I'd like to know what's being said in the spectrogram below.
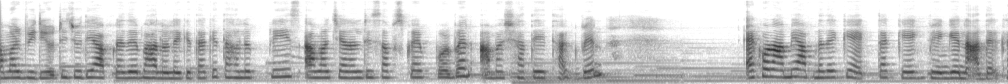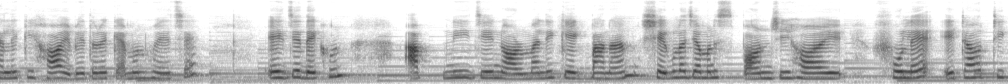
আমার ভিডিওটি যদি আপনাদের ভালো লেগে থাকে, তাহলে প্লিজ আমার চ্যানেলটি সাবস্ক্রাইব করবেন, আমার সাথেই থাকবেন। এখন আমি আপনাদেরকে একটা কেক ভেঙে না দেখালে কি হয়, ভেতরে কেমন হয়েছে? এই যে দেখুন, আপনি যে নর্মালি কেক বানান, সেগুলো যেমন স্পঞ্জি হয় ফুলে, এটাও ঠিক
